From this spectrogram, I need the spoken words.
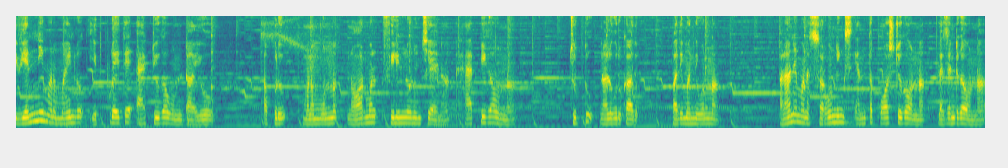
ఇవన్నీ మన మైండ్లో ఎప్పుడైతే యాక్టివ్గా ఉంటాయో అప్పుడు మనం ఉన్న నార్మల్ ఫీలింగ్లో నుంచి అయినా హ్యాపీగా ఉన్న చుట్టూ నలుగురు కాదు పది మంది ఉన్నా అలానే మన సరౌండింగ్స్ ఎంత పాజిటివ్గా ఉన్నా ప్లెజెంట్గా ఉన్నా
